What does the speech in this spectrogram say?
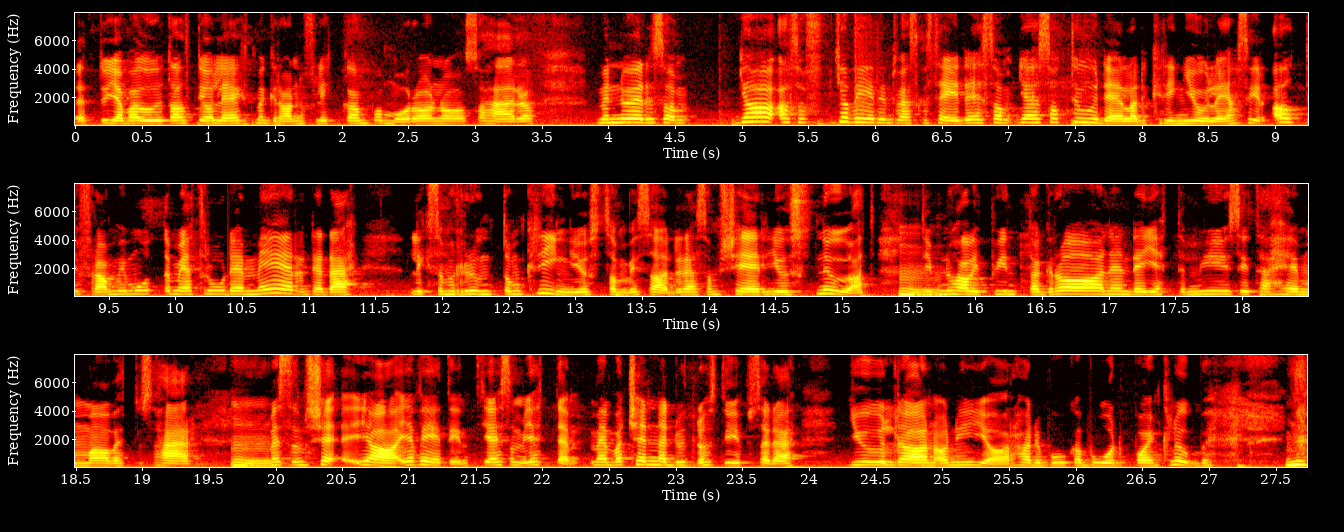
vet du, jag var ute alltid och lekt med grannflickan på morgonen och så här. Och, men nu är det som, ja alltså jag vet inte vad jag ska säga, det är som, jag är så tudelad kring julen, jag ser alltid fram emot det men jag tror det är mer det där liksom runt omkring just som vi sa, det där som sker just nu. Att typ nu har vi pyntat granen, det är jättemysigt här hemma och vet du så här. Men som, ja jag vet inte, jag är som jätte, men vad känner du då typ sådär juldagen och nyår, har du bokat bord på en klubb?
